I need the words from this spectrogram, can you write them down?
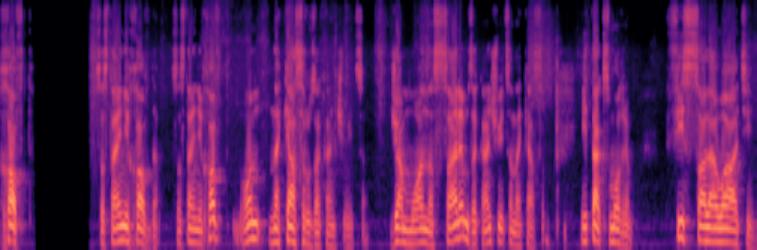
Хафт состоянии хавда. Состояние хавд, он на кясру заканчивается. Джам муанна салям заканчивается на кясру. Итак, смотрим. Фис салавати.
